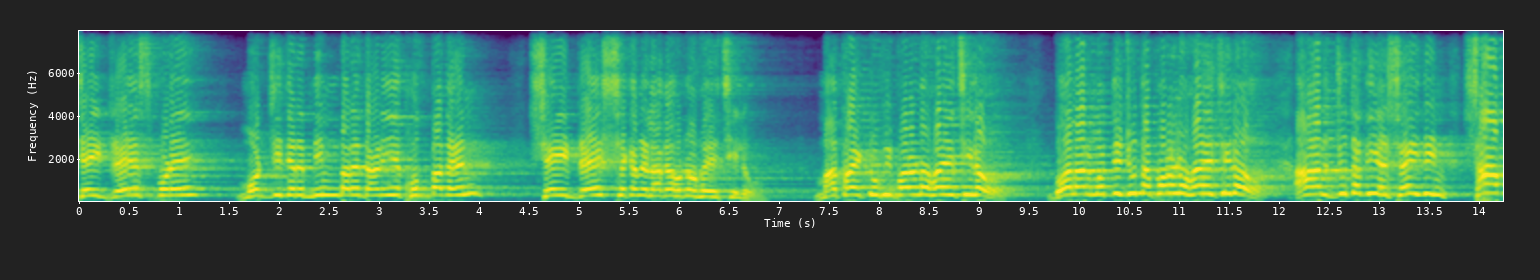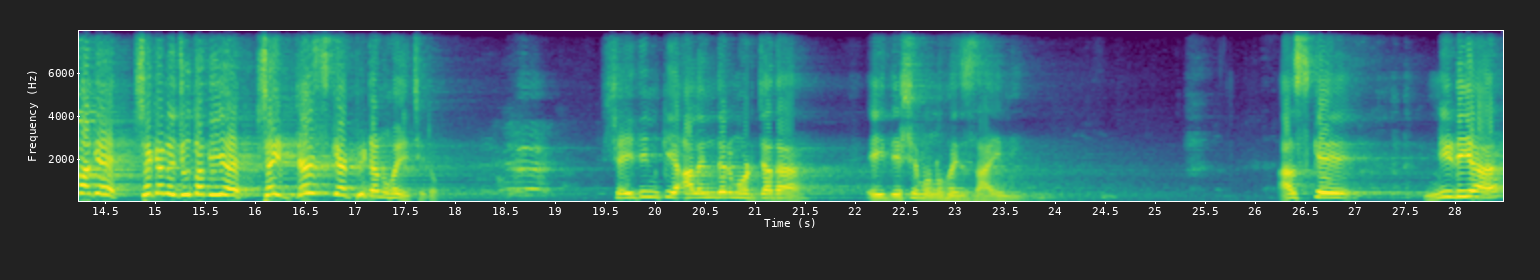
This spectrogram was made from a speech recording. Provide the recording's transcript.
যেই ড্রেস পরে মসজিদের মিম্বারে দাঁড়িয়ে খুতবা দেন, সেই ড্রেস সেখানে লাগানো হয়েছিল। মাথায় টুপি পরানো হয়েছিল, গলার মধ্যে জুতা পরানো হয়েছিল আর জুতা দিয়ে সেই দিন শাহবাগে সেখানে জুতা দিয়ে সেই ড্রেসকে ফিটানো হয়েছিল। সেই দিন কি আলেমদের মর্যাদা? এই দেশে মনে হয় যায়নি। আজকে মিডিয়া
